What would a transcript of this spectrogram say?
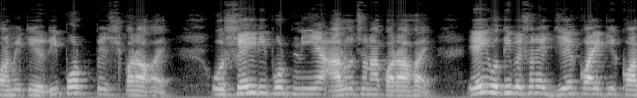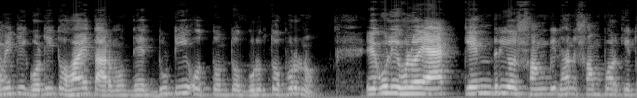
কমিটির রিপোর্ট পেশ করা হয় ও সেই রিপোর্ট নিয়ে আলোচনা করা হয়। এই অধিবেশনে যে কয়টি কমিটি গঠিত হয় তার মধ্যে দুটি অত্যন্ত গুরুত্বপূর্ণ। এগুলি হলো এক, কেন্দ্রীয় সংবিধান সম্পর্কিত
